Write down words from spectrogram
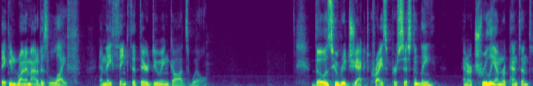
they can run him out of his life and they think that they're doing God's will. Those who reject Christ persistently and are truly unrepentant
